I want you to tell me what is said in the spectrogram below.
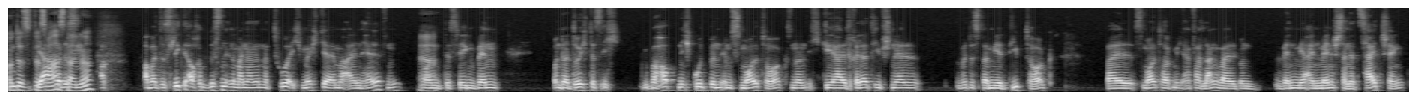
und das, das ja, war's das, dann, ne? Aber das liegt auch ein bisschen in meiner Natur. Ich möchte ja immer allen helfen ja. und deswegen, wenn und dadurch, dass ich überhaupt nicht gut bin im Smalltalk, sondern ich gehe halt relativ schnell, wird es bei mir Deep Talk, weil Smalltalk mich einfach langweilt. Und wenn mir ein Mensch seine Zeit schenkt,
